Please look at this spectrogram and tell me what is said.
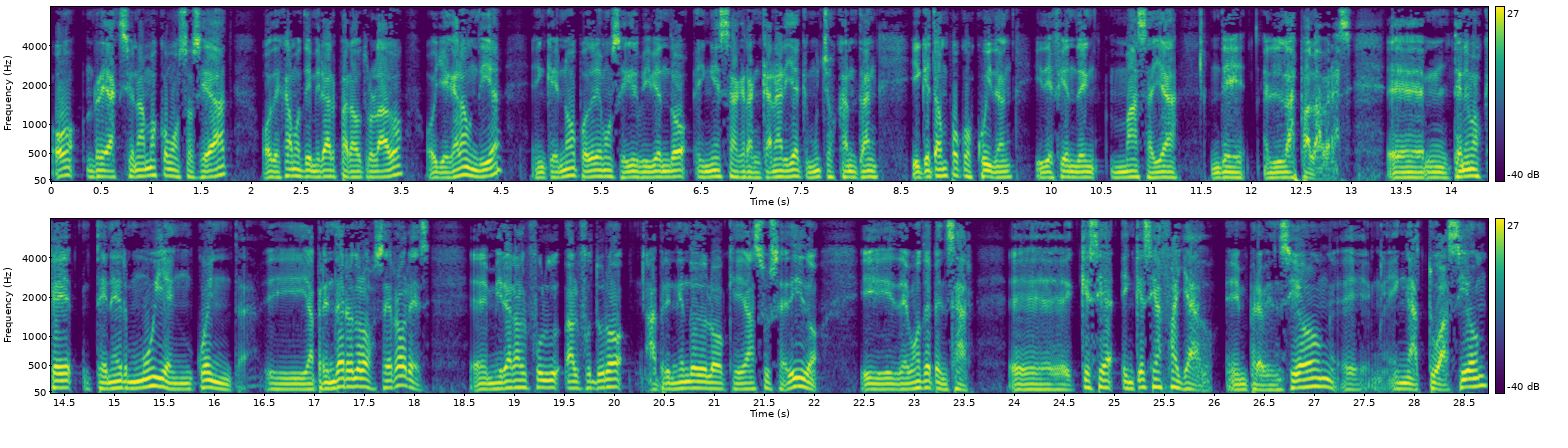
o reaccionamos como sociedad o dejamos de mirar para otro lado o llegará un día en que no podremos seguir viviendo en esa Gran Canaria que muchos cantan y que tan pocos cuidan y defienden más allá de las palabras. Eh, tenemos que tener muy en cuenta y aprender de los errores, eh, mirar al, al, futuro aprendiendo de lo que ha sucedido y debemos de pensar eh, sea, en qué se ha fallado, en prevención, en actuación.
